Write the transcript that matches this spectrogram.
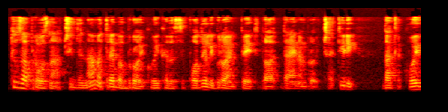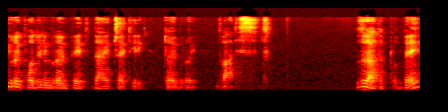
To zapravo znači da nama treba broj koji kada se podeli brojem 5 da, daje nam broj 4, dakle koji broj podeljen brojem 5 daje 4, to je broj 20. Zadatak pod B.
